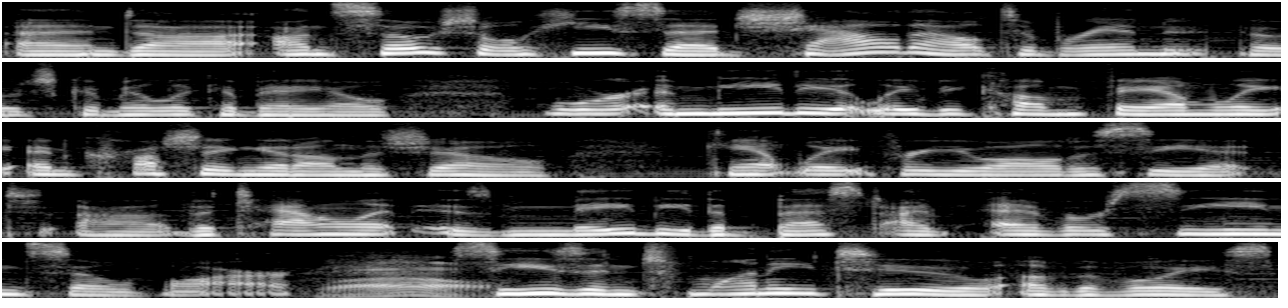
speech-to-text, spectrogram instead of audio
And uh, on social, he said, shout out to brand new coach Camila Cabello for immediately become family and crushing it on the show. Can't wait for you all to see it. Uh, the talent is maybe the best I've ever seen so far. Wow. Season 22 of The Voice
